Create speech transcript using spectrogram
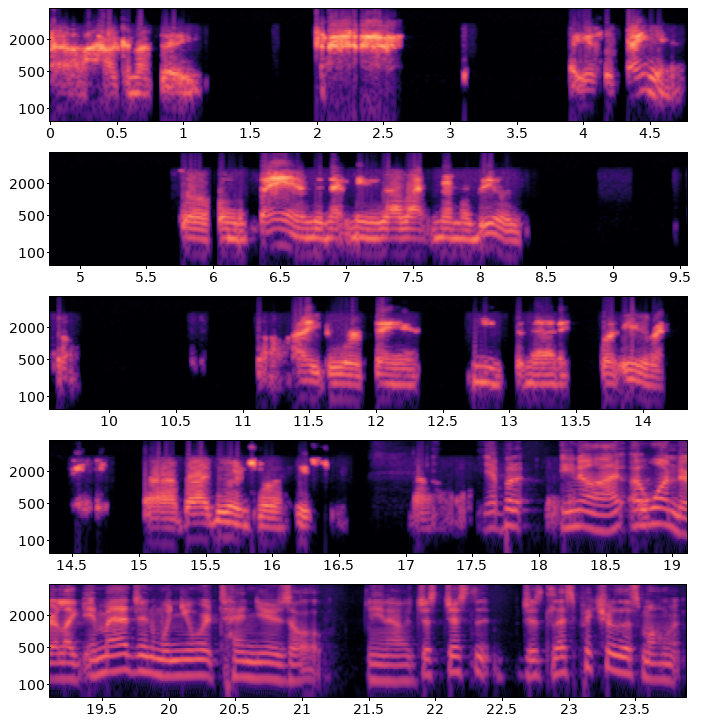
uh, how can I say? I guess a fan. So if I'm a fan, then that means I like memorabilia. So, so I hate the word fan, means fanatic. But anyway, uh, but I do enjoy history. Uh, yeah, but you know, I, I wonder. Like, imagine when you were ten years old. You know, just just just let's picture this moment,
